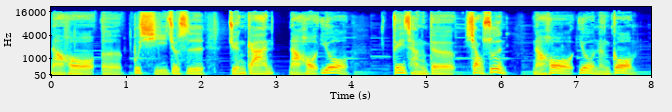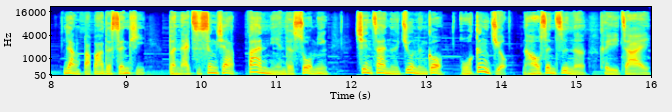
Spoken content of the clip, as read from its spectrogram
然后呃不惜就是捐肝。然后又非常的孝顺，然后又能够让爸爸的身体本来只剩下半年的寿命，现在呢就能够活更久，然后甚至呢可以在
